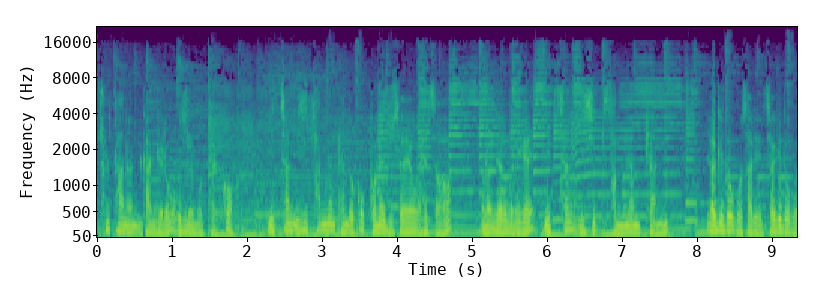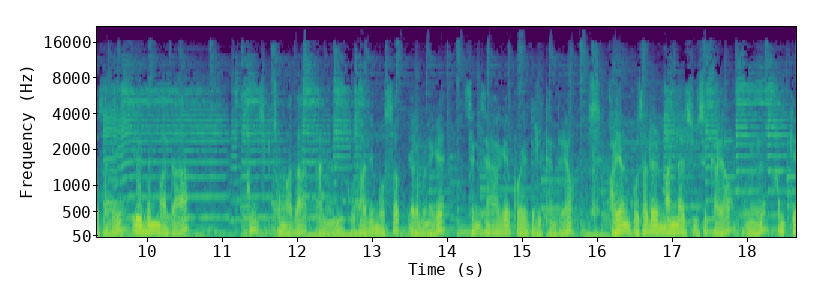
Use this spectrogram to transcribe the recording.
출타하는 관계로 오지를 못했고 2023년 편도 꼭 보내주세요 해서 오늘 여러분에게 2023년 편 여기도 고사리 저기도 고사리 1분마다 30초마다 따는 고사리 모습 여러분에게 생생하게 보여드릴 텐데요. 과연 고사리를 만날 수 있을까요? 오늘 함께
